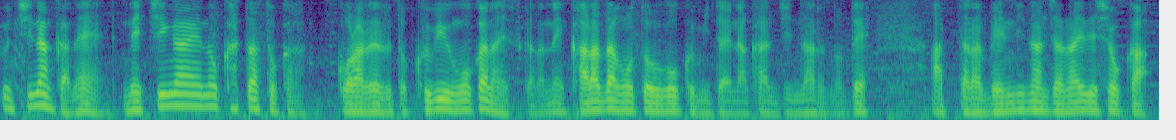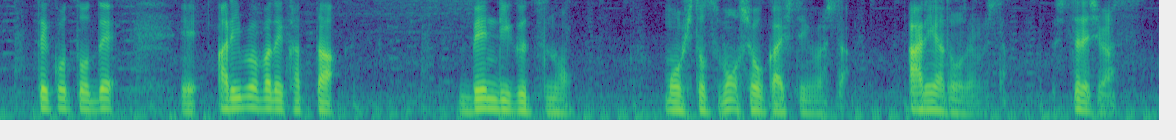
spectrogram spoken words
うちなんかね寝違えの方とか来られると首動かないですからね体ごと動くみたいな感じになるのであったら便利なんじゃないでしょうか。ってことでえアリババで買った便利グッズのもう一つも紹介してみました。ありがとうございました。失礼します。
